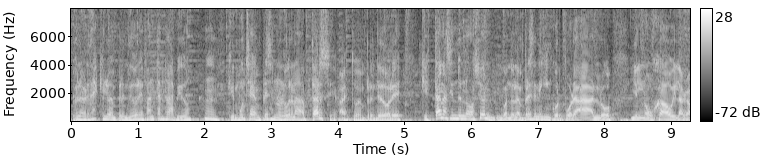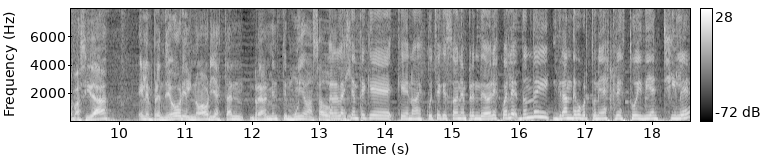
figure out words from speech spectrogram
pero la verdad es que los emprendedores van tan rápido Mm. que muchas empresas no logran adaptarse a estos emprendedores que están haciendo innovación. Y cuando la empresa tiene que incorporarlo y el know-how y la capacidad, el emprendedor y el innovador ya están realmente muy avanzados. Para la gente que, que nos escuche que son emprendedores, ¿cuáles, ¿dónde hay grandes oportunidades crees tú hoy día en Chile?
